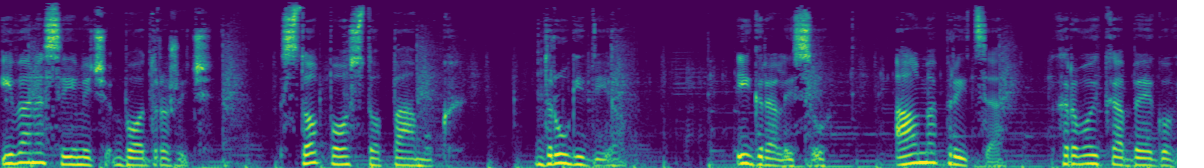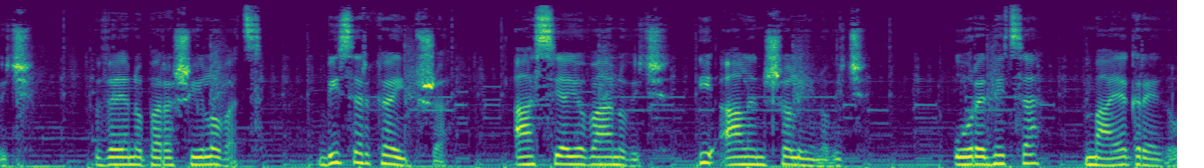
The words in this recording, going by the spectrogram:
Ivana Simić Bodrožić 100% pamuk Drugi dio Igrali su Alma Prica Hrvojka Begović Veno Parašilovac Biserka Ipša Asija Jovanović i Alen Šalinović Urednica Maja Gregl.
